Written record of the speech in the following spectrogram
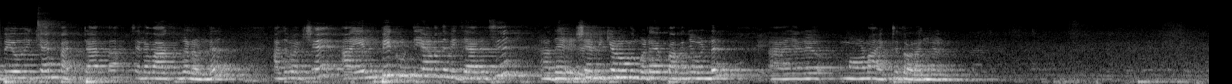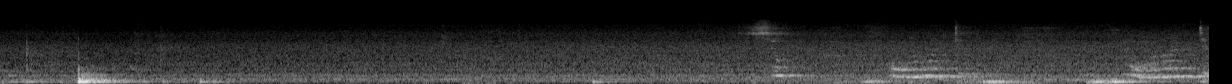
ഉപയോഗിക്കാൻ പറ്റാത്ത ചില വാക്കുകളുണ്ട്. അത് പക്ഷേ എൽ പി കുട്ടിയാണെന്ന് വിചാരിച്ച് അത് ക്ഷമിക്കണമെന്നും കൂടെ പറഞ്ഞുകൊണ്ട് ഞാൻ മോണോ ആക്ട് തുടങ്ങുകയാണ് ശ്ശോ, മോണോ ആക്ട്. മോണോ ആക്ട്.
